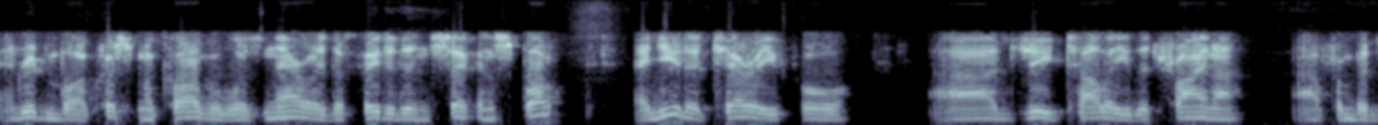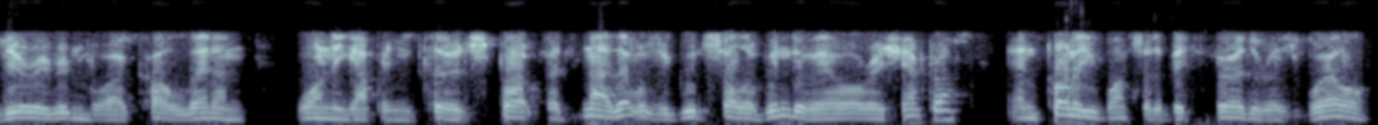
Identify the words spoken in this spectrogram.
and ridden by Chris McIver was narrowly defeated in second spot. And Unitary for uh, G. Tully, the trainer uh, from Bedourie, ridden by Cole Lennon, winding up in third spot. But no, that was a good solid win to our Irish Emperor and probably wants it a bit further as well.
